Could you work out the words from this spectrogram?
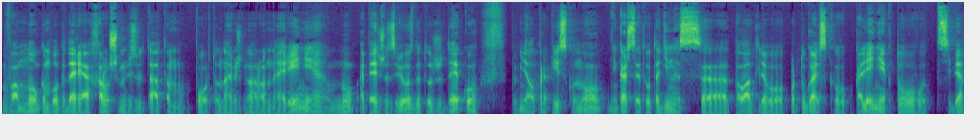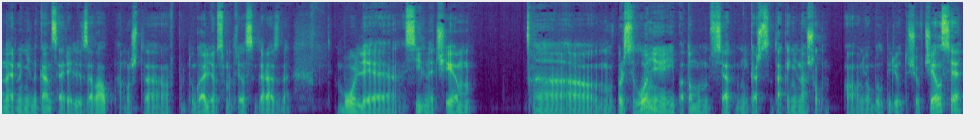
во многом благодаря хорошим результатам Порту на международной арене. Ну, опять же, звезды, тот же Деку поменял прописку, но мне кажется, это вот один из э, талантливого португальского поколения, кто вот себя, наверное, не до конца реализовал, потому что в Португалии он смотрелся гораздо более сильно, чем э, в Барселоне, и потом он себя, мне кажется, так и не нашел. А у него был период еще в Челси.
